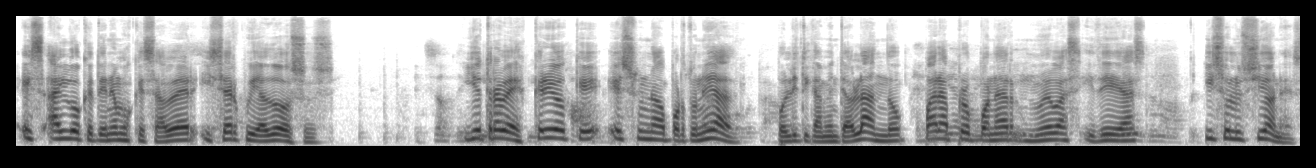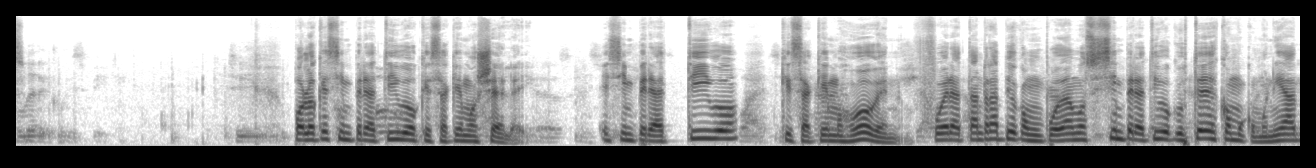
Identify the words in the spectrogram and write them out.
Es algo que tenemos que saber y ser cuidadosos. Y otra vez, creo que es una oportunidad políticamente hablando, para proponer nuevas ideas y soluciones. Por lo que es imperativo que saquemos Shelley. Es imperativo que saquemos Gogen fuera tan rápido como podamos. Es imperativo que ustedes como comunidad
